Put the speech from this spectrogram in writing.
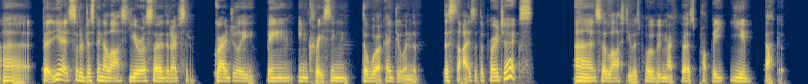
Uh, but yeah, it's sort of just been the last year or so that I've sort of gradually been increasing the work I do and the the size of the projects. Uh, so last year was probably my first proper year back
